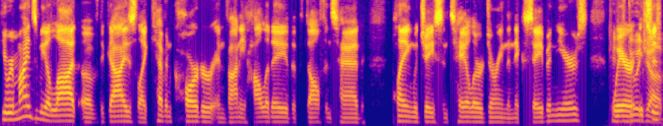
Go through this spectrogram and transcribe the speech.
He reminds me a lot of the guys like Kevin Carter and Vonnie Holliday that the Dolphins had playing with Jason Taylor during the Nick Saban years, Can where it's job. just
